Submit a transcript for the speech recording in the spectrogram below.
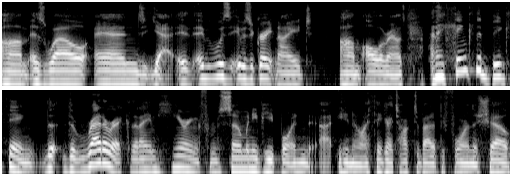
um, as well. And yeah, it, it was it was a great night. Um, all around, and I think the big thing, the the rhetoric that I am hearing from so many people, and uh, you know, I think I talked about it before on the show,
